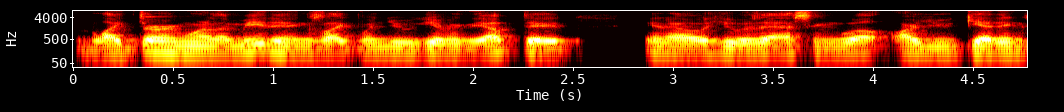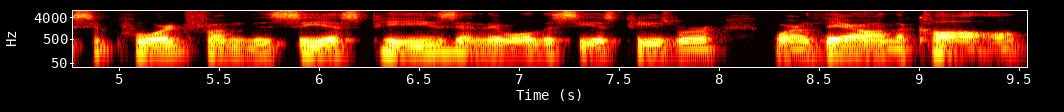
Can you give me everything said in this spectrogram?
like during one of the meetings, like when you were giving the update, you know, he was asking, well, are you getting support from the CSPs? And then all the CSPs were were there on the call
